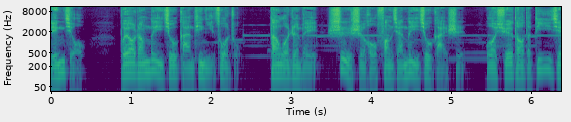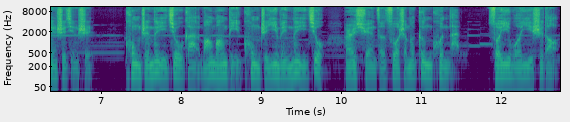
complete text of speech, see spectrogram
零九，不要让内疚感替你做主。当我认为是时候放下内疚感时，我学到的第一件事情是，控制内疚感往往比控制因为内疚而选择做什么更困难。所以我意识到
